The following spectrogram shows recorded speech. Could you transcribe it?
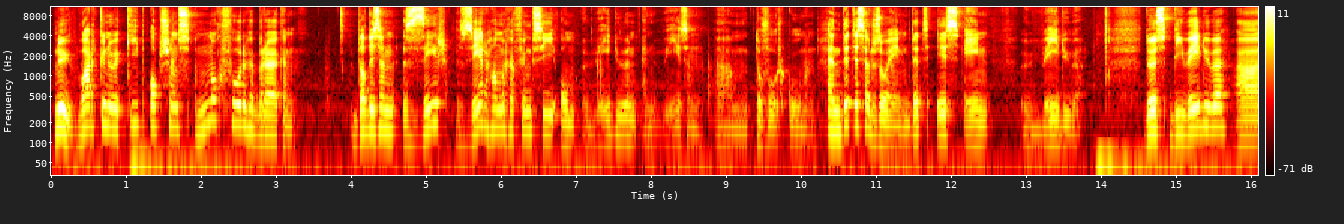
Nu, waar kunnen we keep options nog voor gebruiken? Dat is een zeer, zeer handige functie om weduwen en wezen ehm, te voorkomen. En dit is er zo een. Dit is een weduwe. Dus die weduwe, uh,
